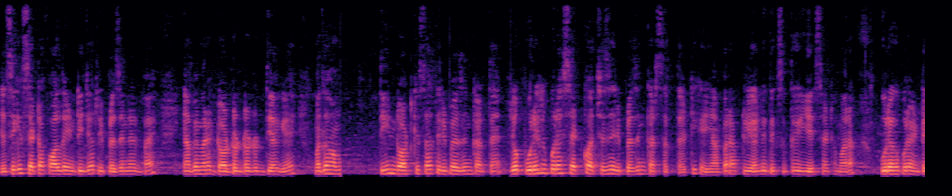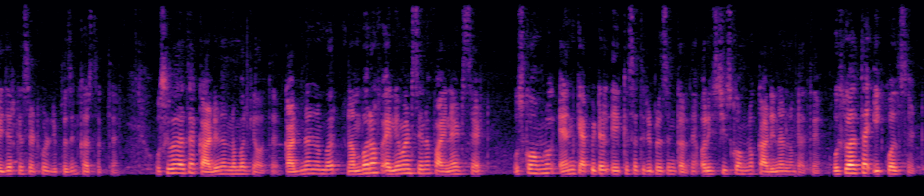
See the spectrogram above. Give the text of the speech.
जैसे कि set of all the integer represented by यहाँ पे मैंने डॉट डॉट डॉट दिया गया है। मतलब हम तीन डॉट के साथ रिप्रेजेंट करते हैं, जो पूरे के पूरे सेट को अच्छे से रिप्रेजेंट कर सकता है, ठीक है? यहाँ पर आप क्लियरली देख सकते हो, ये सेट हमारा पूरा का पूरा इंटीजर के सेट को रिप्रेजेंट कर सकता है। उसके बाद आता है कार्डिनल नंबर क्या होता है? Cardinal number number of elements in a finite set उसको हम लोग एन कैपिटल ए के साथ रिप्रेजेंट करते हैं और इस चीज़ को हम लोग कार्डिनल नंबर कहते हैं। उसके बाद आता है इक्वल सेट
